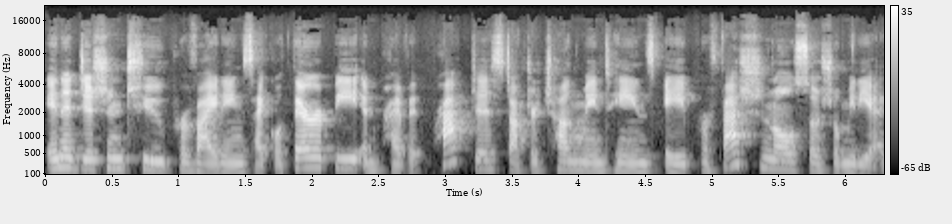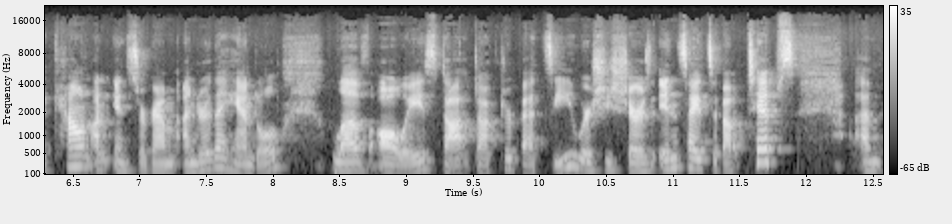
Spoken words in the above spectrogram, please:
In addition to providing psychotherapy in private practice, Dr. Chung maintains a professional social media account on Instagram under the handle lovealways.drbetsy, where she shares insights about tips um,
